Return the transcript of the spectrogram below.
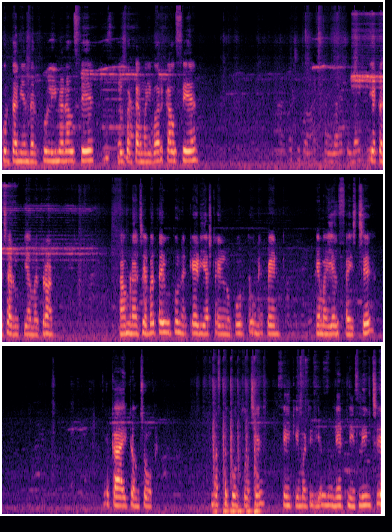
કુર્તાની અંદર ફૂલ ઇનર આવશે. દુપટ્ટામાં વર્ક આવશે. એક હજાર રૂપિયામાં ત્રણ. હમણાં જે બતાવ્યું હતું ને, કેડિયા સ્ટાઇલનું કુર્તું ને પેન્ટ, એમાં એલ સાઈઝ છે. એક આ આઈટમ જો મસ્ત કુર્તો છે સિલ્કી મટીરિયલનું નેટની સ્લીવ છે,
